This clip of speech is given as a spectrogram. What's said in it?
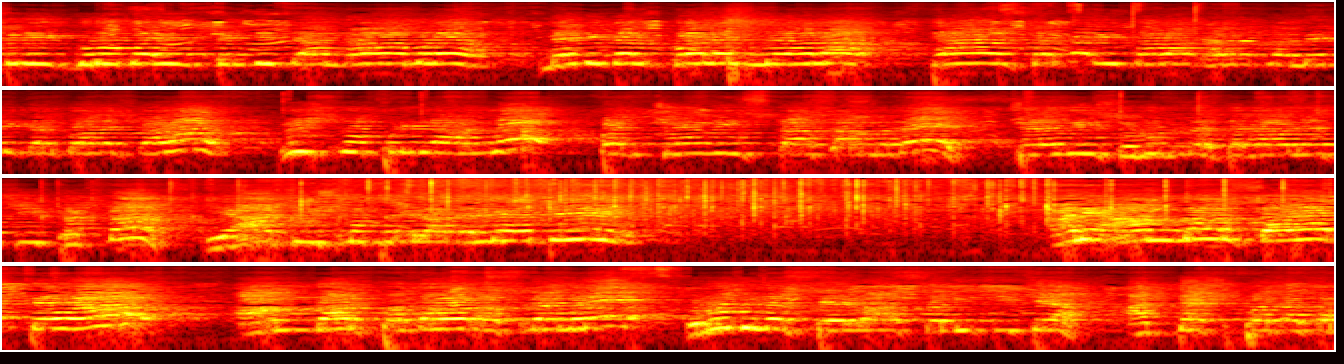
श्री गुरु गोविंद सिंगजीच्या नावामुळे मेडिकल कॉलेज मिळाला. त्या सरकारी दवाखान्यातलं मेडिकल कॉलेज काढून विष्णुपुरीला आणलं. पण चोवीस तासामध्ये चोवीस रुग्ण जगावण्याची घटना याच विष्णुपुरीला घडली होती. आणि आमदार साहेब तेव्हा आमदार पदावर असल्यामुळे रुग्ण सेवा समितीच्या अध्यक्षपदाचा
